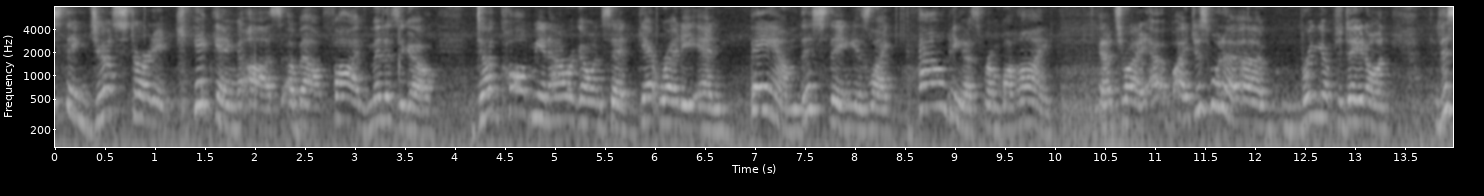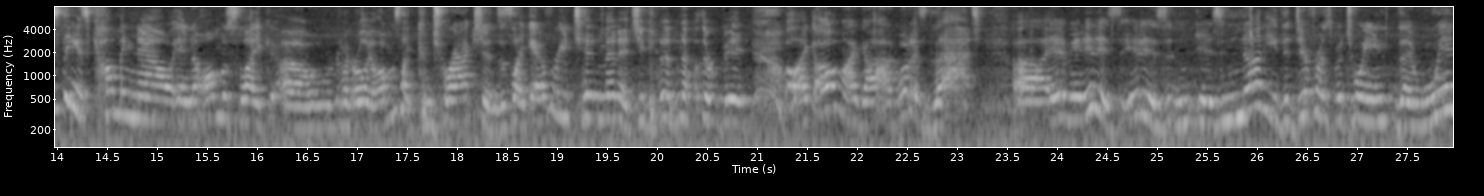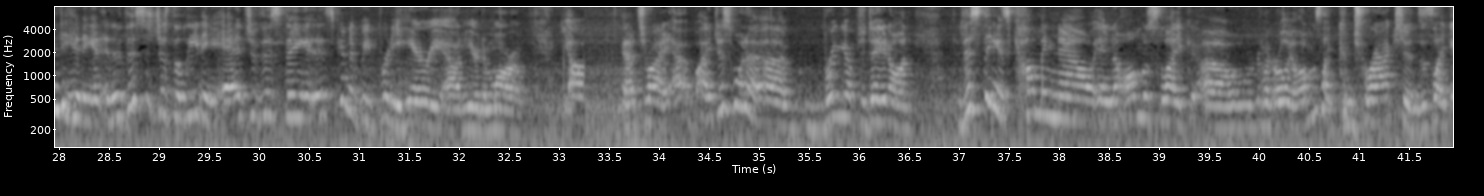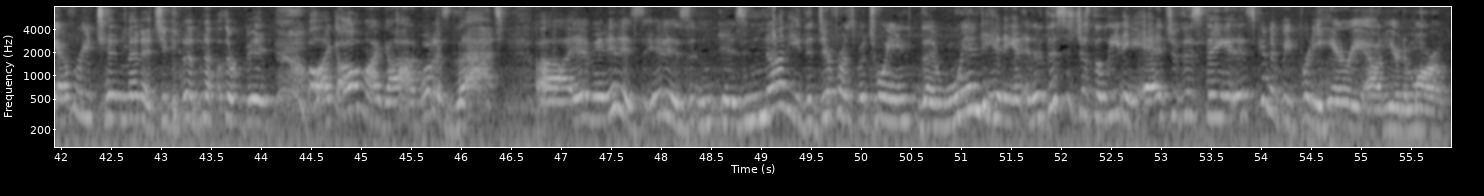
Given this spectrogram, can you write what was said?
this thing just started kicking us about five minutes ago. Doug called me an hour ago and said, get ready, and bam, this thing is like pounding us from behind. That's right. I, I just want to uh, bring you up to date on this thing is coming now in almost like uh, earlier, almost like contractions. It's like every 10 minutes you get another big, like, oh my God, what is that? Uh, I mean, it is it is it is nutty the difference between the wind hitting it, and this is just the leading edge of this thing, it's going to be pretty hairy out here tomorrow. Yeah, that's right. I, I just want to uh, bring you up to date on this thing is coming now in almost like uh, we were talking earlier, almost like contractions. It's like every 10 minutes you get another big, like, oh my God, what is that? Uh, I mean, it is it is it is nutty the difference between the wind hitting it, and if this is just the leading edge of this thing, it's going to be pretty hairy out here tomorrow.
